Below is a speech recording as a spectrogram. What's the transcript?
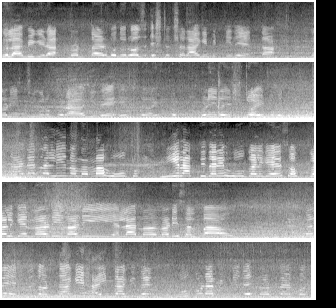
ಗುಲಾಬಿ ಗಿಡ. ನೋಡ್ತಾ ಇರ್ಬೋದು, ರೋಸ್ ಎಷ್ಟು ಚೆನ್ನಾಗಿ ಬಿಟ್ಟಿದೆ ಅಂತ. ನೋಡಿ, ಚಿಗುರು ಕೂಡ ಆಗಿದೆ. ಎಷ್ಟು ಹೈಟ್ ನೋಡಿ ಎಷ್ಟು ಹೈಟ್ ಗಾರ್ಡನ್ನಲ್ಲಿ ನಮ್ಮಮ್ಮ ಹೂ ನೀರು ಹಾಕ್ತಿದ್ದಾರೆ. ಹೂಗಳಿಗೆ ಸೊಪ್ಪುಗಳಿಗೆ ನೋಡಿ ನೋಡಿ, ಎಲ್ಲ ನೋಡಿ, ಸ್ವಲ್ಪ ಕಡೆ ಎಷ್ಟು ದೊಡ್ಡದಾಗಿ ಹೈಟ್ ಆಗಿದೆ ಹೂ ಕೂಡ ಬಿಟ್ಟಿದೆ ನೋಡ್ತಾ ಇರ್ಬೋದು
